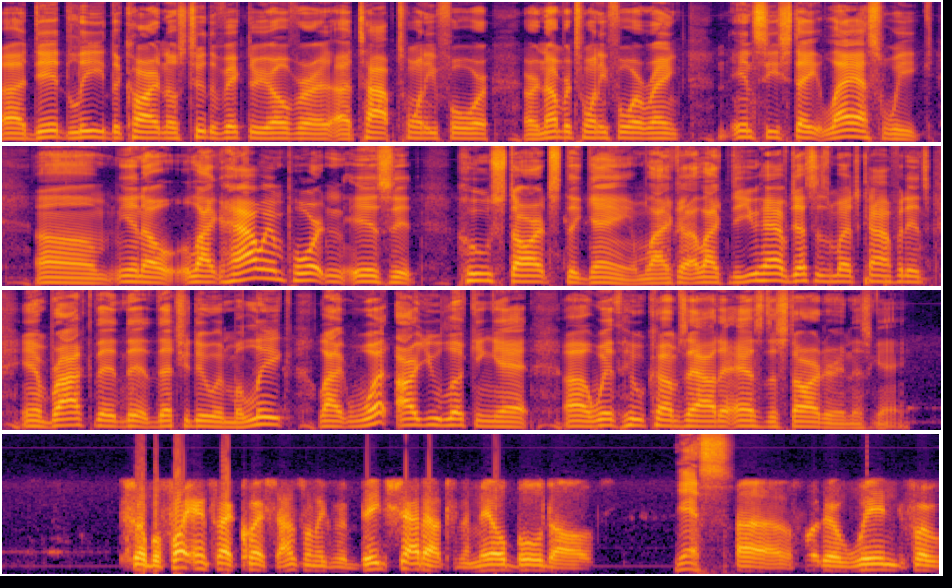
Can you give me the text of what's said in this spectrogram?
uh, did lead the Cardinals to the victory over a, a top 24 or number 24 ranked NC State last week. Um, you know, like how important is it who starts the game? Like, uh, like, do you have just as much confidence in Brock that, that, that you do in Malik? Like, what are you looking at uh, with who comes out as the starter in this game? So before I answer that question, I just want to give a big shout out to the Male Bulldogs. Yes. Uh, for their win for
